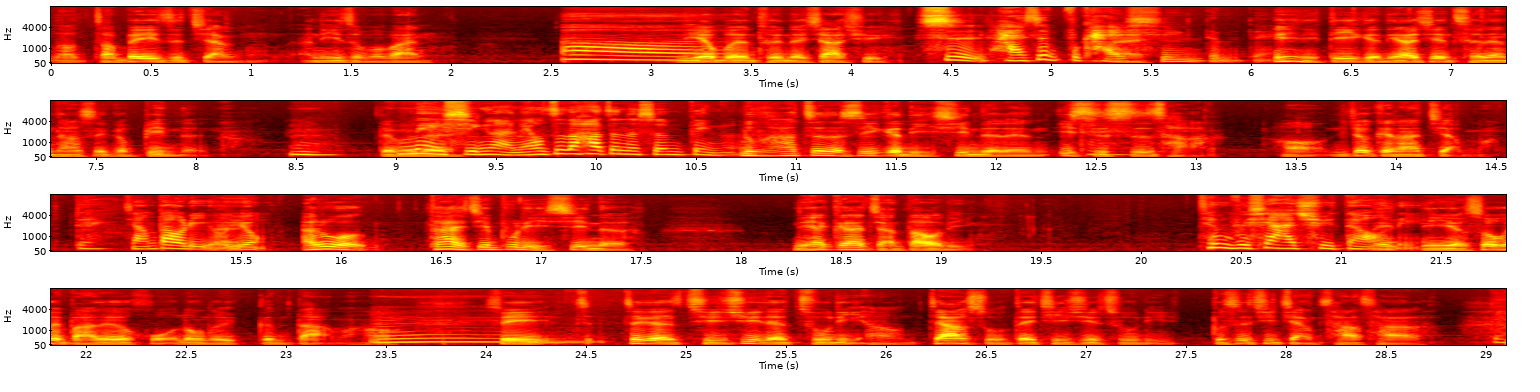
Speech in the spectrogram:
老长辈一直讲、啊，你怎么办？嗯，你又不能吞得下去，是还是不开心，对不对？因为你第一个你要先承认他是个病人啊，嗯，对不对？内心啊，你要知道他真的生病了。如，果他真的是一个理性的人，一时失察，好、你就跟他讲嘛。对，讲道理有用，啊，如果他已经不理性了，你还跟他讲道理，听不下去道理，你有时候会把这个火弄得更大嘛，哈、嗯。所以这这个情绪的处理哈，家属对情绪的处理不是去讲叉叉了，对，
